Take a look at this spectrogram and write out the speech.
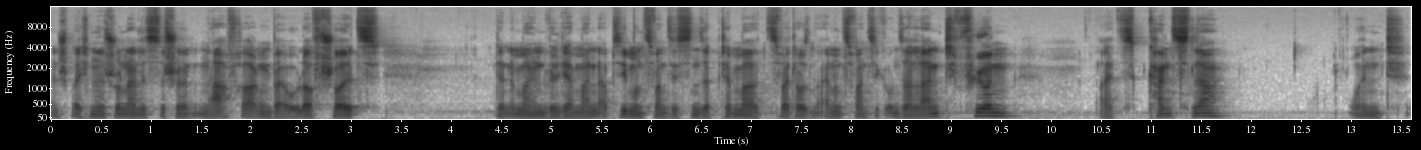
entsprechende journalistische Nachfragen bei Olaf Scholz, denn immerhin will der Mann ab 27. September 2021 unser Land führen als Kanzler. Und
